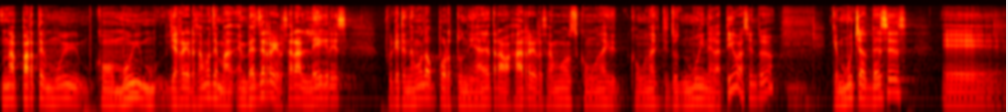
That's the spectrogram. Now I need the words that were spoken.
una parte muy, como muy, ya regresamos de más, en vez de regresar alegres, porque tenemos la oportunidad de trabajar, regresamos con una, con una actitud muy negativa, siento yo, mm. que muchas veces eh,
